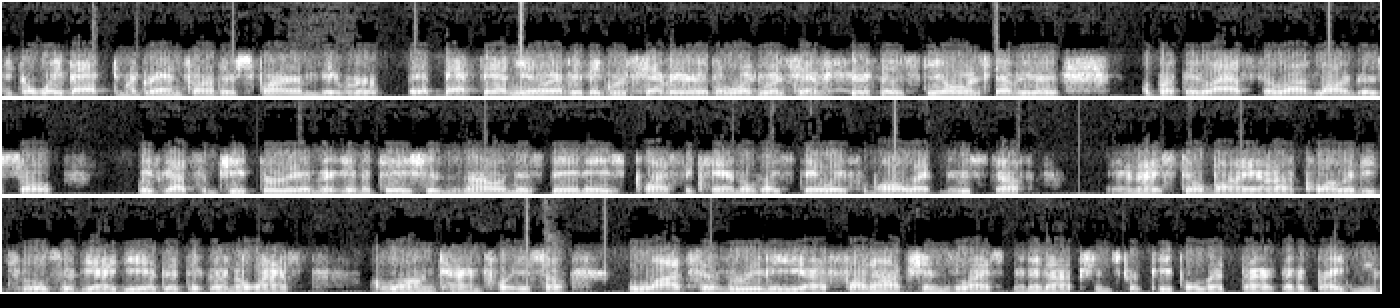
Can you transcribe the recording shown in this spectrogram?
They go way back to my grandfather's farm. They were back then you know everything was heavier. The wood was heavier. The steel was heavier but they last a lot longer. So We've got some cheaper imitations now in this day and age, plastic handles. I stay away from all that new stuff and I still buy uh, quality tools with the idea that they're going to last a long time for you. So lots of really uh, fun options, last minute options for people that are going to brighten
